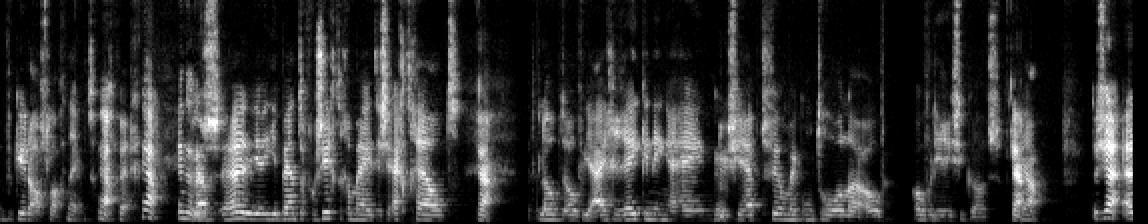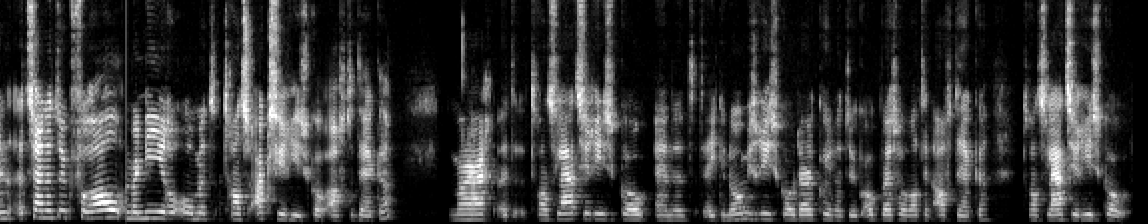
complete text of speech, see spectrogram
een verkeerde afslag neemt, goed weg. Ja, inderdaad. Dus hè, je, je bent er voorzichtiger mee, het is echt geld. Ja. Het loopt over je eigen rekeningen heen, Ja. dus je hebt veel meer controle over, over die risico's. Ja. Dus ja, en het zijn natuurlijk vooral manieren om het transactierisico af te dekken. Maar het translatierisico en het, economisch risico, daar kun je natuurlijk ook best wel wat in afdekken. Translatierisico,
